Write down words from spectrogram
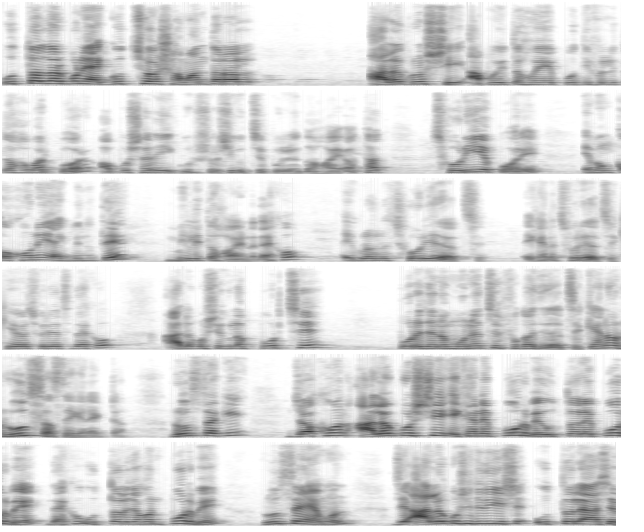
উত্তল দর্পণে একগুচ্ছ সমান্তরাল আলোক রশ্মি আপতিত হয়ে প্রতিফলিত হওয়ার পর অপসারী রশ্মিগুচ্ছে পরিণত হয়। অর্থাৎ ছড়িয়ে পড়ে এবং কখনোই এক বিন্দুতে মিলিত হয় না। দেখো, এগুলো কিন্তু ছড়িয়ে যাচ্ছে। এখানে ছড়িয়ে যাচ্ছে। কীভাবে ছড়িয়ে যাচ্ছে? দেখো আলোক রশ্মিগুলো পড়ছে, পড়ে যেন মনে হচ্ছে ফোকাস দিয়ে যাচ্ছে। কেন? রুলস আছে এখানে একটা। রুলসটা কি? যখন আলোক রশ্মি এখানে পড়বে, উত্তলে পড়বে, দেখো, উত্তলে যখন পড়বে, রুলসটা এমন যে আলোক রশ্মি যদি এসে উত্তলে আসে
